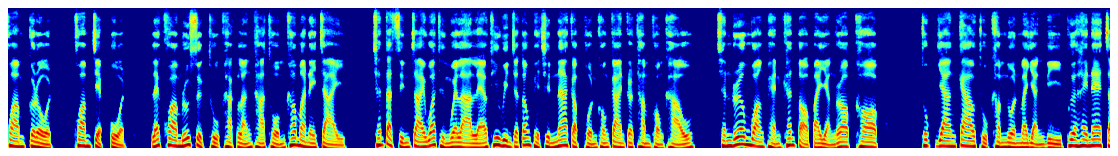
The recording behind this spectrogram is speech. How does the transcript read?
ความโกรธ ความเจ็บปวด และความรู้สึกถูกหักหลังถาโถมเข้ามาในใจ ฉันตัดสินใจว่าถึงเวลาแล้วที่วินจะต้องเผชิญหน้ากับผลของการกระทำของเขา ฉันเริ่มวางแผนขั้นต่อไปอย่างรอบคอบ ทุกย่างก้าวถูกคำนวณมาอย่างดี เพื่อให้แน่ใจ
